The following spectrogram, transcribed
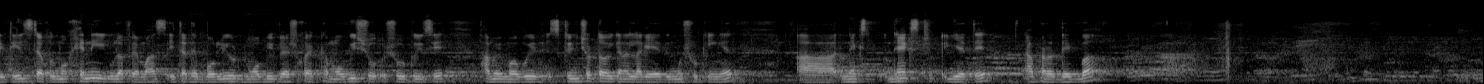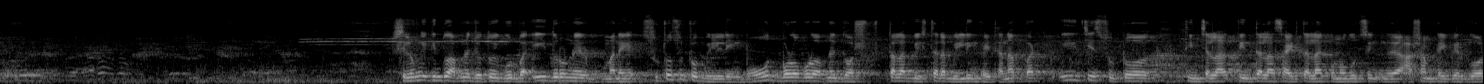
ডিটেলসটা কইমু খেনি এগুলো ফেমাস এটাতে বলিউড মুভি বেশ কয়েকটা মুভি শ্যুট হয়েছে আমি মুভির স্ক্রিনশটটাও এখানে লাগিয়ে দিব শুটিংয়ের নেক্সট নেক্সট ইয়েতে আপনারা দেখবা। শিলংয়ে কিন্তু আপনার যতই ঘুরবা, এই ধরনের মানে ছোটো ছোটো বিল্ডিং বহুত বড় বড় আপনি দশতলা, বিশতলা বিল্ডিং পাইতা না বাট এই যে ছোটো তিনতলা তিনতলা, চারতলা, কোনো আসাম টাইপের ঘর,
